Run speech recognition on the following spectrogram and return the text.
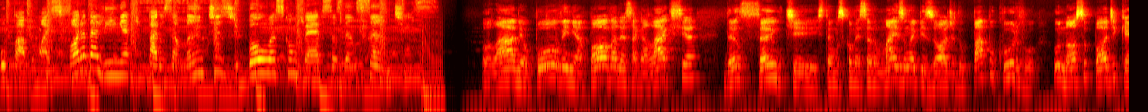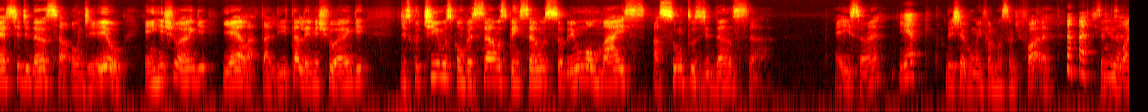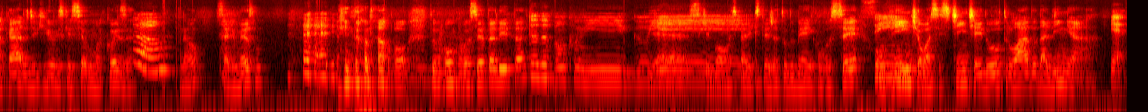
o papo mais fora da linha para os amantes de boas conversas dançantes. Olá, meu povo e minha pova dessa galáxia dançante! Estamos começando mais um episódio do Papo Curvo, o nosso podcast de dança, onde eu, Henry Chuang, e ela, Talita Leme Chuang, discutimos, conversamos, pensamos sobre um ou mais assuntos de dança. É isso, né? Yep. Deixei alguma informação de fora? Acho Você fez não. uma cara de que eu esqueci alguma coisa? Não, Não? Sério mesmo? sério. Então tá bom. Tudo bom com você, Thalita? Tudo bom comigo? Yes, Yay. que bom. Espero que esteja tudo bem aí com você, Sim. ouvinte ou assistente aí do outro lado da linha. Yes.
